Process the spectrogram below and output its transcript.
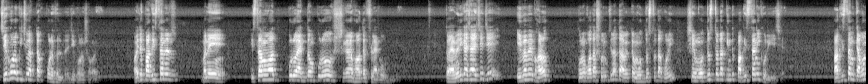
যে কোনো কিছু একটা করে ফেলবে যে কোনো সময়। হয়তো পাকিস্তানের মানে ইসলামাবাদ পুরো একদম পুরো সেখানে ভারতের ফ্ল্যাগ উঠবে। তো আমেরিকা চাইছে যে এইভাবে ভারত কোনো কথা শুনছে না, তো আমি একটা মধ্যস্থতা করি। সেই মধ্যস্থতা কিন্তু পাকিস্তানই করিয়েছে। পাকিস্তান কেমন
